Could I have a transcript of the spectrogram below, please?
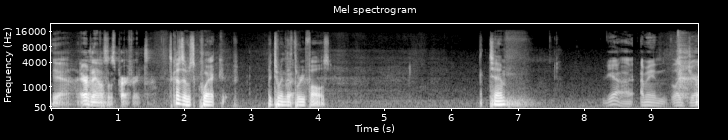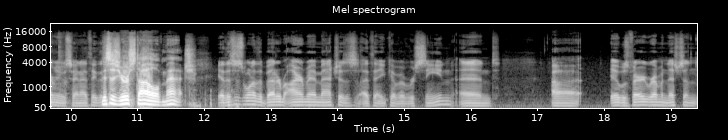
yeah, everything else was perfect. It's because it was quick between the three falls. Tim, Yeah, I mean, like Jeremy was saying, I think this is your style of match. Yeah, this is one of the better Iron Man matches I think I've ever seen, and uh, it was very reminiscent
